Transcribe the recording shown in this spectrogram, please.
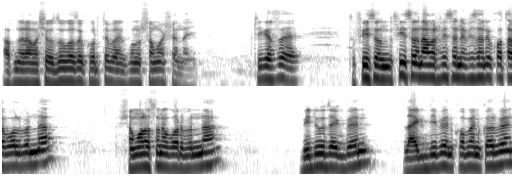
আপনারা আমার সাথে যোগাযোগ করতে পারেন, কোনো সমস্যা নাই। ঠিক আছে? তো পিছন, পিছনে, আমার পিছনে পিছনে কথা বলবেন না, সমালোচনা করবেন না। ভিডিও দেখবেন লাইক দিবেন কমেন্ট করবেন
